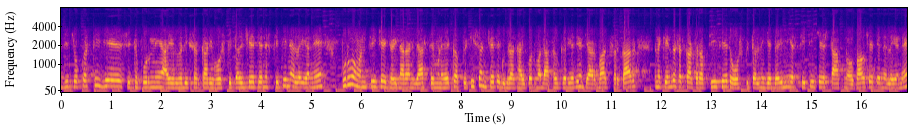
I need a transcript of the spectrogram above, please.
જી ચોક્કસથી જે સિદ્ધપુરની આયુર્વેદિક સરકારી હોસ્પિટલ છે તેની સ્થિતિને લઈ અને પૂર્વ મંત્રી છે જયનારાયણ વ્યાસ તેમણે એક પિટિશન છે તે ગુજરાત હાઈકોર્ટમાં દાખલ કરી હતી ત્યારબાદ સરકાર અને કેન્દ્ર સરકાર તરફથી છે તો હોસ્પિટલની જે દયનીય સ્થિતિ છે, સ્ટાફનો અભાવ છે તેને લઈ અને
